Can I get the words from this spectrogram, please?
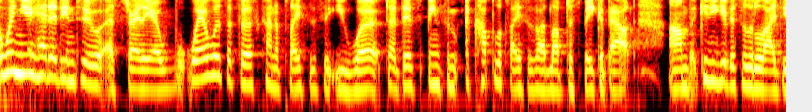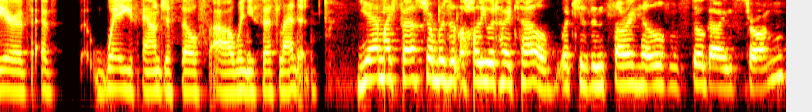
When you headed into Australia, where was the first kind of places that you worked? Uh, there's been some a couple of places I'd love to speak about, um, but can you give us a little idea of, of where you found yourself uh, when you first landed? Yeah, my first job was at the Hollywood Hotel, which is in Surry Hills and still going strong.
